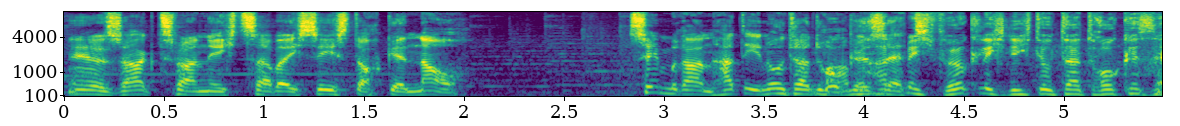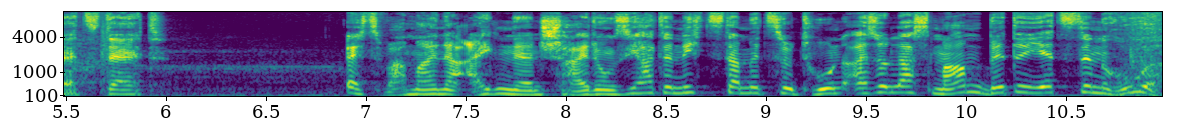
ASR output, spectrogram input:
Er sagt zwar nichts, aber ich sehe es doch genau. Simran hat ihn unter Druck Mom gesetzt. hat mich wirklich nicht unter Druck gesetzt, Dad. Es war meine eigene Entscheidung. Sie hatte nichts damit zu tun, also lass Mom bitte jetzt in Ruhe.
